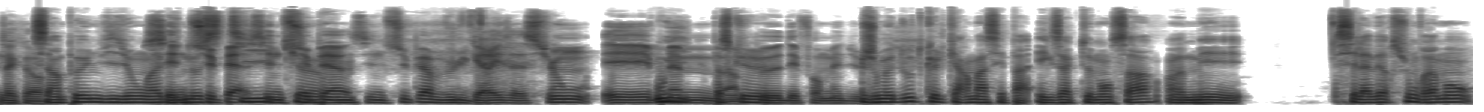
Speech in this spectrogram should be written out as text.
D'accord. C'est un peu une vision C'est une super, c'est une super, euh, c'est une super vulgarisation et Oui, même parce un que peu déformée du. Je me doute que le karma c'est pas exactement ça, euh, mais c'est la version vraiment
